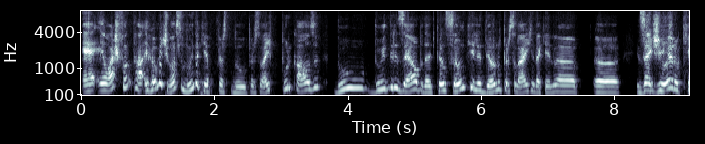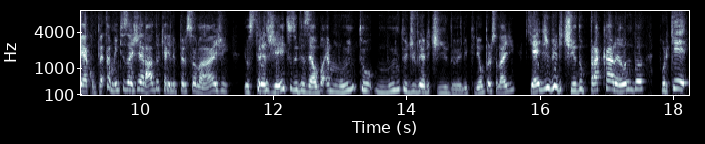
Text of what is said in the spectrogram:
é, eu acho fantástico. Eu realmente gosto muito daquele, do personagem por causa do, do Idris Elba, da tensão que ele deu no personagem, daquele uh, exagero que é completamente exagerado que é aquele personagem. E os três jeitos do Idris Elba é muito, muito divertido. Ele cria um personagem que é divertido pra caramba, porque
